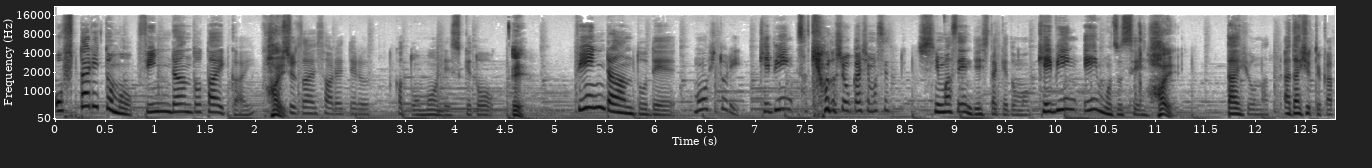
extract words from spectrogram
お二人ともフィンランド大会はい取材されてるかと思うんですけど、ええフィンランドでもう一人ケビン先ほど紹介しませんしませんでしたけどもケビン・エイモズ選手はい。代表なあ代表というか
